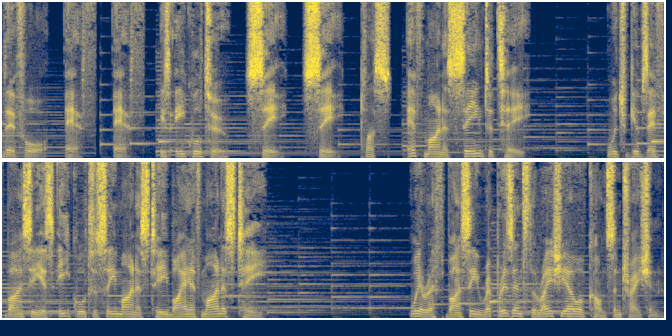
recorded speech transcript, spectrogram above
Therefore, F, F, is equal to C, C, plus F minus C into T. Which gives F by C is equal to C minus T by F minus T. Where F by C represents the ratio of concentration,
